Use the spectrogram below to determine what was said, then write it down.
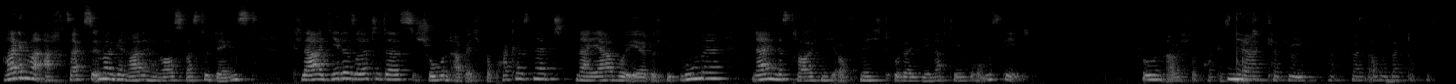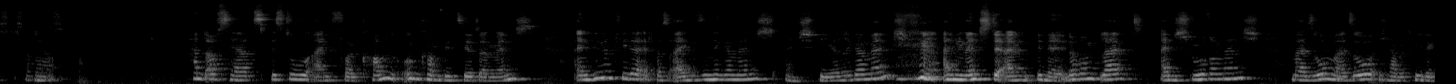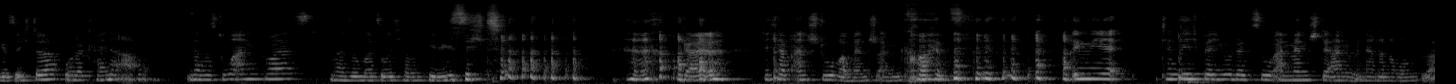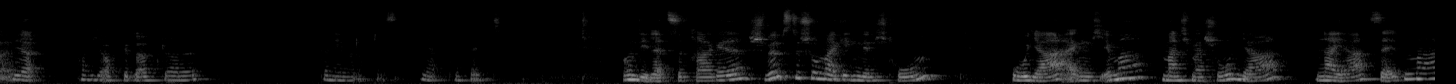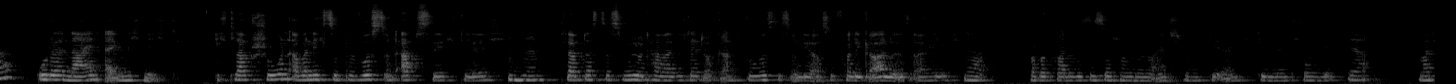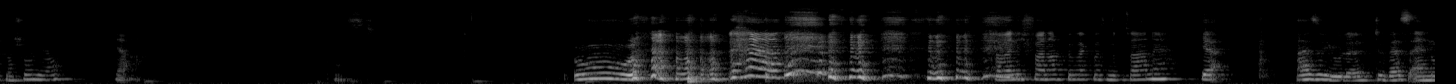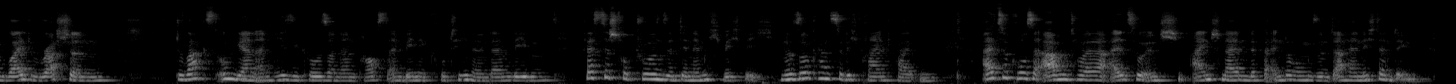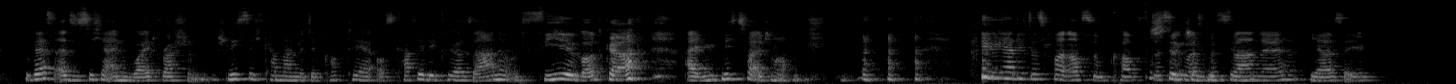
Frage Nummer 8. Sagst du immer gerade heraus, was du denkst? Klar, jeder sollte das schon, aber ich verpacke es nicht. Naja, wo eher durch die Blume. Nein, das traue ich mich oft nicht oder je nachdem, worum es geht. Schon, aber ich verpacke es nicht. Ja, ich glaube, Jule verpackt sind, aber sag doch was Ja. anderes. Hand aufs Herz, bist du ein vollkommen unkomplizierter Mensch? Ein hin und wieder etwas eigensinniger Mensch? Ein schwieriger Mensch? Ein Mensch, der einem in Erinnerung bleibt? Ein sturer Mensch? Mal so, mal so, ich habe viele Gesichter oder keine Ahnung. Was hast du angekreuzt? Mal so, mal so, ich habe viele Gesichter. Geil. Ich habe ein sturer Mensch angekreuzt. Irgendwie tendiere ich bei Jule zu ein Mensch, der einem in Erinnerung bleibt. Ja, habe ich auch gedacht gerade. Dann nehmen wir doch das. Ja, perfekt. Und die letzte Frage. Schwimmst du schon mal gegen den Strom? Oh ja, eigentlich immer. Manchmal schon, ja. Naja, selten mal. Oder nein, eigentlich nicht. Ich glaube schon, aber nicht so bewusst und absichtlich. Ich glaube, dass das Jule teilweise vielleicht auch gar nicht bewusst ist und ihr auch so voll egal ist eigentlich. Ja, aber gerade das ist ja schon so eine Einstellung, die eigentlich gegen den Strom geht. Ja. Manchmal schon, ja. Ja. Passt. Uh. Haben wir nicht vorhin auch gesagt, was mit Sahne? Also Jule, du wärst ein White Russian. Du wagst ungern ein Risiko, sondern brauchst ein wenig Routine in deinem Leben. Feste Strukturen sind dir nämlich wichtig. Nur so kannst du dich frei entfalten. Allzu große Abenteuer, allzu einschneidende Veränderungen sind daher nicht dein Ding. Du wärst also sicher ein White Russian. Schließlich kann man mit dem Cocktail aus Kaffeelikör, Sahne und viel Wodka eigentlich nichts falsch machen. Irgendwie hatte ich das vorhin auch so im Kopf. Das stimmt irgendwas schon mit. Sahne. Ja, safe.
